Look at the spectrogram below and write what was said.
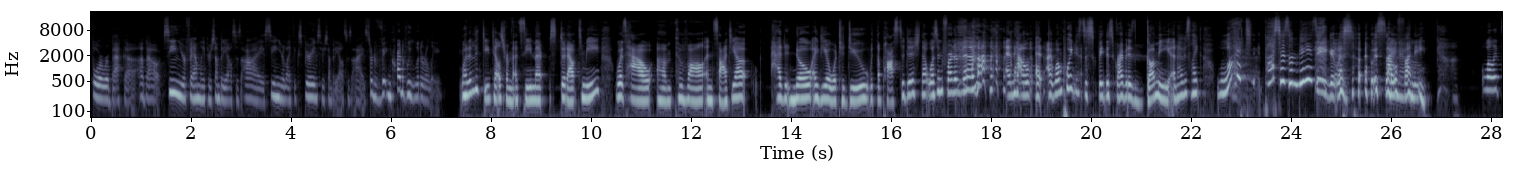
for Rebecca about seeing your family through somebody else's eyes, seeing your life experience through somebody else's eyes, sort of incredibly literally. One of the details from that scene that stood out to me was how um, Pival and Satya had no idea what to do with the pasta dish that was in front of them and how at, at one point they describe it as gummy and i was like what? Pasta's amazing! It was it was so funny well, it's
